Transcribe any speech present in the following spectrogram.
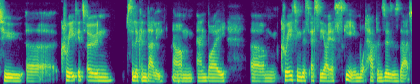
to uh, create its own Silicon Valley. Um, and by um, creating this SEIS scheme, what happens is, is that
